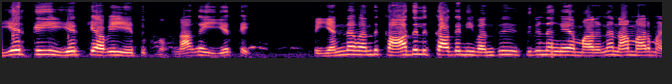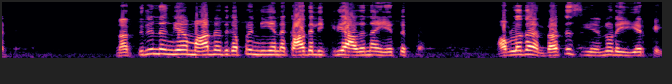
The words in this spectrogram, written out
இயற்கையை இயற்கையாவே ஏத்துக்கணும். நாங்க இயற்கை. இப்ப என்னை வந்து காதலுக்காக நீ வந்து திருநங்கையா மாறுனா நான் மாற மாட்டேன். நான் திருநங்கையா மாறினதுக்கு அப்புறம் நீ என்ன காதலிக்கிறியா? அதை நான் ஏத்துப்பேன். அவ்வளவுதான். தட் இஸ் என்னோட இயற்கை.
